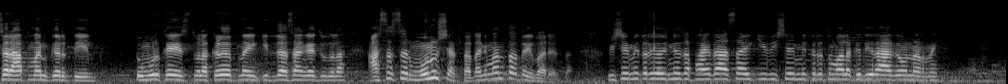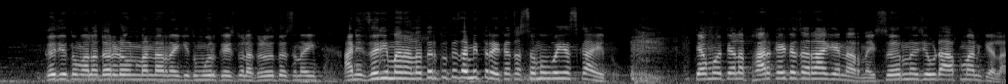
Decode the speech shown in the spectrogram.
सर अपमान करतील. तू मूर्ख आहेस तुला कळत नाही कितीदा सांगायचं तुला? असं सर म्हणू शकतात आणि म्हणतातही बऱ्याचदा. विषय मित्र योजनेचा फायदा असा आहे की विषय मित्र तुम्हाला कधी रागवणार नाही. कधी तुम्हाला दरडवून म्हणणार नाही की तू मूर्ख आहेस तुला कळतच नाही. आणि जरी म्हणाला तर तू त्याचा मित्र आहे त्याचा समवयस्क आहे तो. त्यामुळे त्याला फार काही त्याचा राग येणार नाही. सरनं जेवढा अपमान केला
